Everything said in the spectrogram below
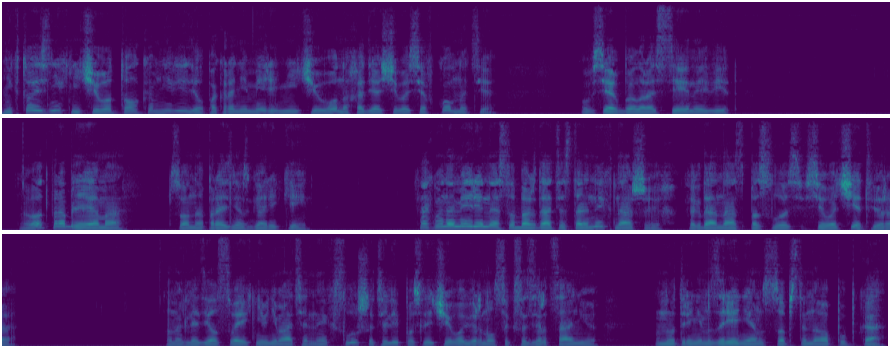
Никто из них ничего толком не видел, по крайней мере, ничего, находящегося в комнате. У всех был рассеянный вид. Вот проблема, — сонно произнес Гарри Кейн. Как мы намерены освобождать остальных наших, когда нас спаслось всего четверо? Он оглядел своих невнимательных слушателей, после чего вернулся к созерцанию, внутренним зрением собственного пупка.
